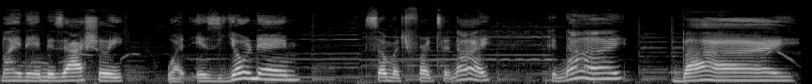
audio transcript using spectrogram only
My name is Ashley. What is your name? So much for tonight. Good night. Bye.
